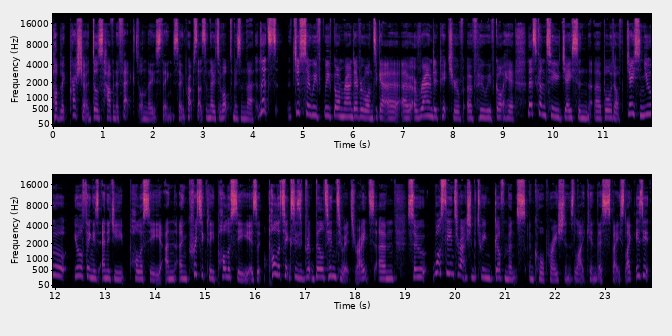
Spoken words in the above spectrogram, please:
public pressure does have an effect on those things. So perhaps that's a note of optimism there. Let's just so we've we've gone around everyone to get a, a, a rounded picture of, of who we've got here. Let's come to Jason uh, Bordoff. Jason, your your thing is energy policy, and and critically, policy is politics is b- built into it, right? Um, so, what's the interaction between governments and corporations like in this space? Like, is it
